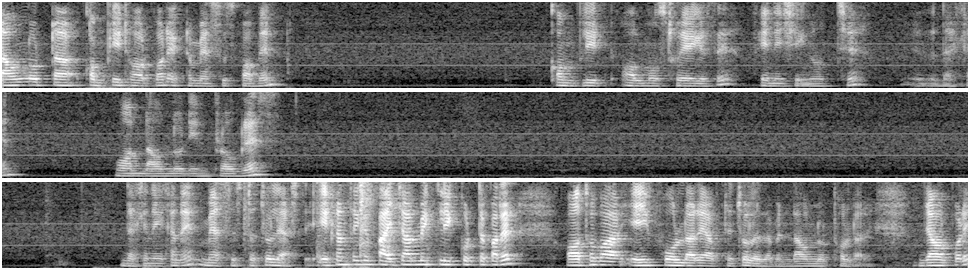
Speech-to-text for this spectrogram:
ডাউনলোডটা কমপ্লিট হওয়ার পরে একটা মেসেজ পাবেন। কমপ্লিট অলমোস্ট হয়ে গেছে ফিনিশিং হচ্ছে। দেখেন ওয়ান ডাউনলোড ইন প্রোগ্রেস দেখেন এখানে মেসেজটা চলে আসছে। এখান থেকে পাইচার্মে ক্লিক করতে পারেন, অথবা এই ফোল্ডারে আপনি চলে যাবেন ডাউনলোড ফোল্ডারে যাওয়ার পরে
